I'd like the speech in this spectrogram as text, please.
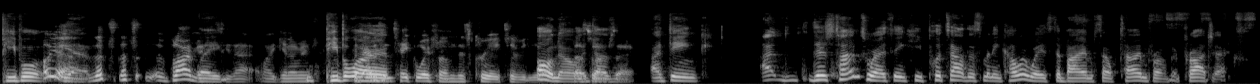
People Oh yeah, yeah that's that's blind man Like- see that. Like you know what I mean. people But that are doesn't take away from this creativity. Oh no, That's it doesn't. I think I, there's times where I think he puts out this many colorways to buy himself time for other projects.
